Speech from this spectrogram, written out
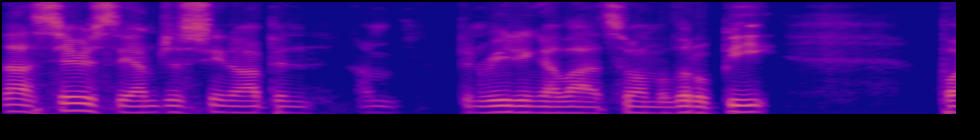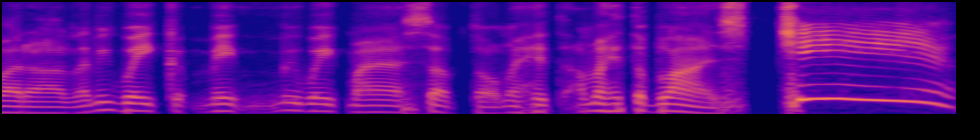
Not seriously. I'm just, you know, I've been, I'm been reading a lot, so I'm a little beat. But uh let me wake, make me wake my ass up though. I'm gonna hit, I'm gonna hit the blinds. Cheer.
